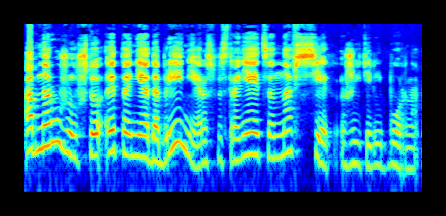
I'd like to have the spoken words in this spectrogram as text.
обнаружил, что это неодобрение распространяется на всех жителей Борна.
